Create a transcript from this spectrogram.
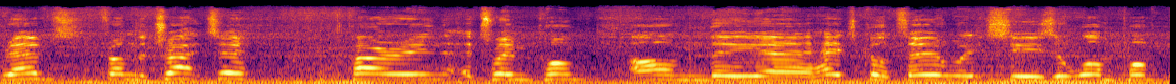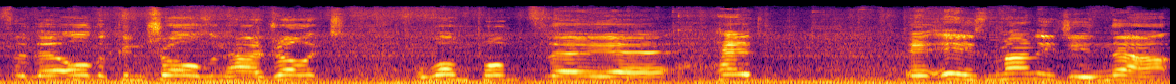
revs from the tractor, powering a twin pump on the uh, hedge cutter, which is a one pump for the, all the controls and hydraulics, one pump for the uh, head. It is managing that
